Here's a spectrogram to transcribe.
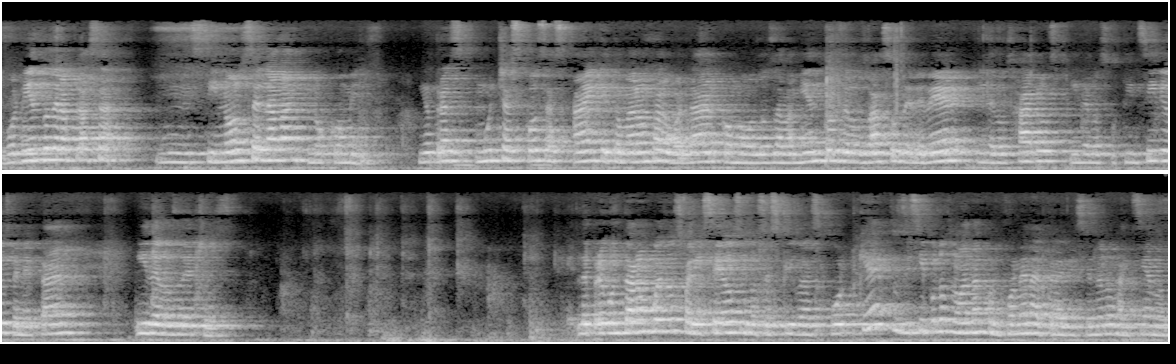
Volviendo de la plaza, mm, si no se lavan, no comen y otras muchas cosas hay que tomaron para guardar, como los lavamientos de los vasos de beber y de los jarros y de los utensilios de metal y de los lechos. Le preguntaron pues los fariseos y los escribas, ¿por qué tus discípulos no andan conforme a la tradición de los ancianos,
